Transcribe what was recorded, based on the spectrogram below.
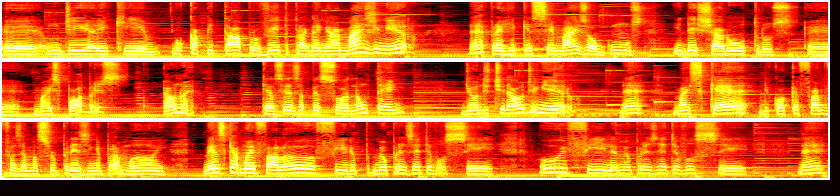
é, um dia em que o capital aproveita para ganhar mais dinheiro, né, para enriquecer mais alguns e deixar outros mais pobres, é ou não é? Que às vezes a pessoa não tem de onde tirar o dinheiro, né? Mas quer de qualquer forma fazer uma surpresinha para a mãe, mesmo que a mãe fale: "Oh, filho, meu presente é você. Oi, filha, meu presente é você." né?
